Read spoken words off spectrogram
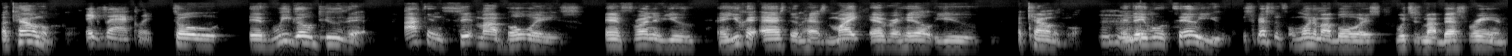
accountable. Exactly. So if we go do that, I can sit my boys in front of you and you can ask them, has Mike ever held you accountable? Mm-hmm. And they will tell you, especially from one of my boys, which is my best friend,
